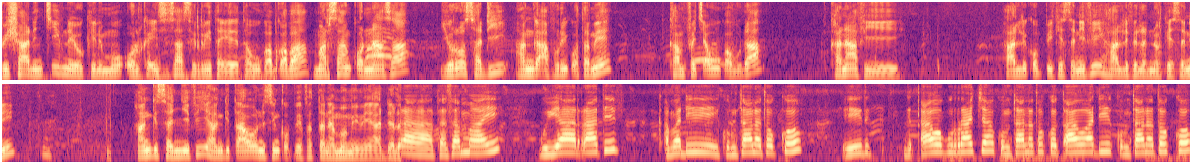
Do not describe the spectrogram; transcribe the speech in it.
bishaan hin ciifne yookiin immoo ol ka'iinsi isaa sirrii ta'e ta'uu qaba. Marsaan qonnaasaa yeroo sadii hanga afurii qotamee kan faca'uu qabudha. Kanaaf haalli qophii keessanii fi haalli filannoo keessanii hangi sanyii fi hangi xaa'oon isin qopheeffattan amma mee adda Irraa tasammaayi guyyaa har'aatiif qamadii kumtaala tokko xaa'oo gurraacha kumtaala tokko xaa'oo adii kumtaala tokko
